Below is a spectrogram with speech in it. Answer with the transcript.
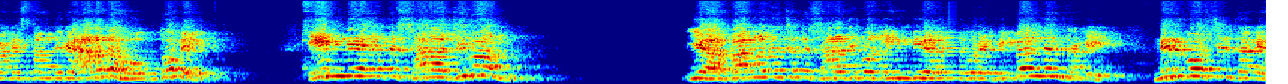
পাকিস্তান থেকে আলাদা হোক, তবে ইন্ডিয়া যাতে সারা জীবন, ইয়া বাংলাদেশ যাতে সারা জীবন ইন্ডিয়ার উপরে ডিপেন্ডেন্ট থাকে, নির্ভরশীল থাকে,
